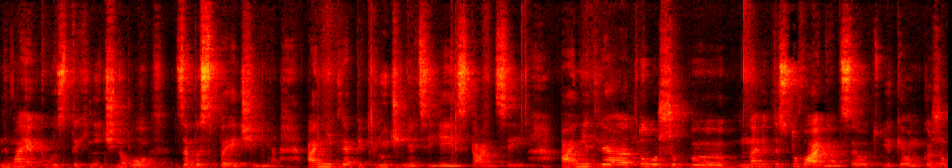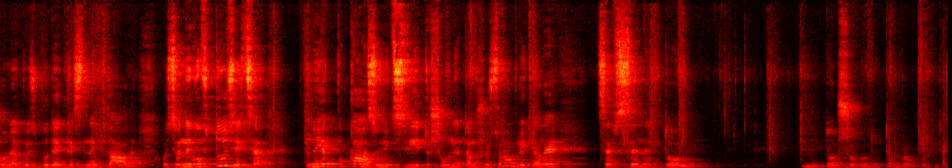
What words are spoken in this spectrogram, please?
Немає якогось технічного забезпечення ані для підключення цієї станції, ані для того, щоб е, навіть тестування, це от як я вам кажу, воно якось буде якесь невдале. Ось вони вовтузяться, ну як показують світу, що вони там щось роблять, але це все не то. Не то, що будуть там робити.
